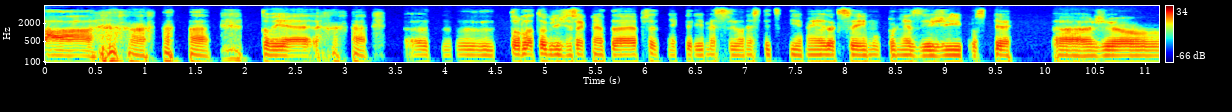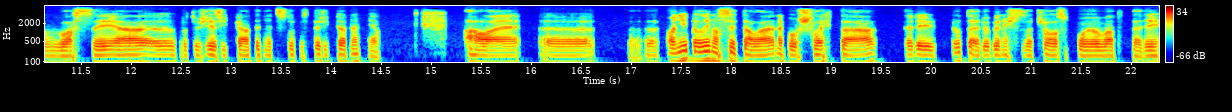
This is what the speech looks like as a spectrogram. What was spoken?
A to je tohleto, když řeknete před některými sionistickými, tak se jim úplně zježí prostě že jo, vlasy, a, protože říkáte něco, co byste říkat neměl. Ale uh, oni byli nositelé, nebo šlechta, tedy do té doby, než se začalo spojovat tedy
